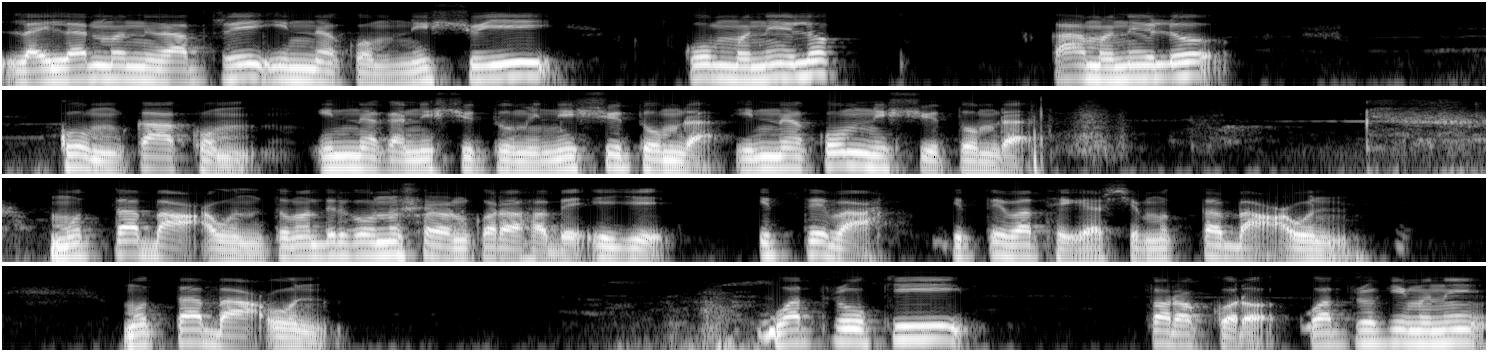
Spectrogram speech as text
লাইলান মানে রাত্রে, ইন্না কম, নিশ্চয়ই কম মানে হলো কা মানে হলো কম, কা কম ইন্না কা নিশ্চয় তুমি নিশ্চয় তোমরা, ইন্না কম নিশ্চয় তোমরা। মোত্তা বা আউন তোমাদেরকে অনুসরণ করা হবে। এই যে ইত্তেবা ইত্তেবা থেকে আসছে, মুত্তাবাউন। মুত্তাবাউন। ওয়াত্রুকি তরক করো। ওয়াত্রুকি মানে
